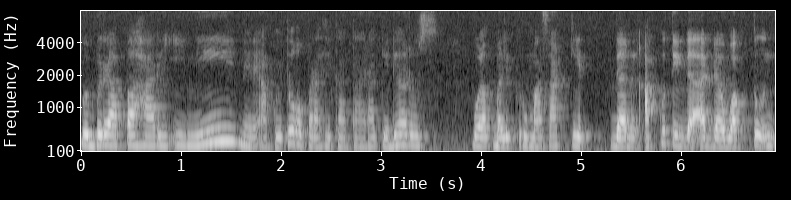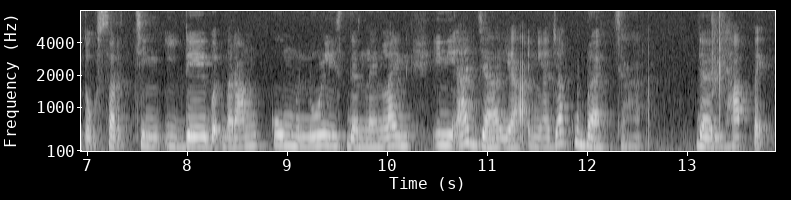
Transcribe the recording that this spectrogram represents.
Beberapa hari ini nenek aku itu operasi katarak jadi harus bolak-balik ke rumah sakit dan aku tidak ada waktu untuk searching ide buat merangkum, menulis dan lain-lain. Ini aja ya, ini aja aku baca dari HP.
